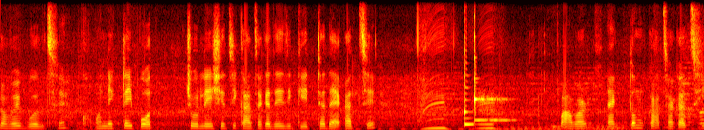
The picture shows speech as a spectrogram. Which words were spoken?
সবাই বলছে, অনেকটাই পথ চলে এসেছি, কাছাকাছি যে গেটটা দেখাচ্ছে। বাবার একদম কাছাকাছি।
